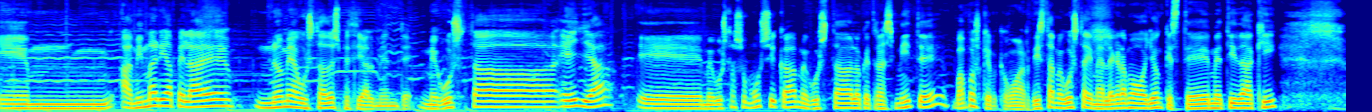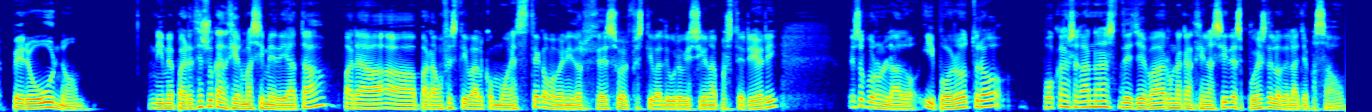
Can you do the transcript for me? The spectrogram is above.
Em, a mí María Pelae no me ha gustado especialmente. Me gusta ella, eh, me gusta su música, me gusta lo que transmite. Vamos, que como artista me gusta y me alegra mogollón que esté metida aquí. Pero uno, ni me parece su canción más inmediata para, para un festival como este, como Benidorm Fest o el Festival de Eurovisión a posteriori. Eso por un lado. Y por otro, pocas ganas de llevar una canción así después de lo del año pasado.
